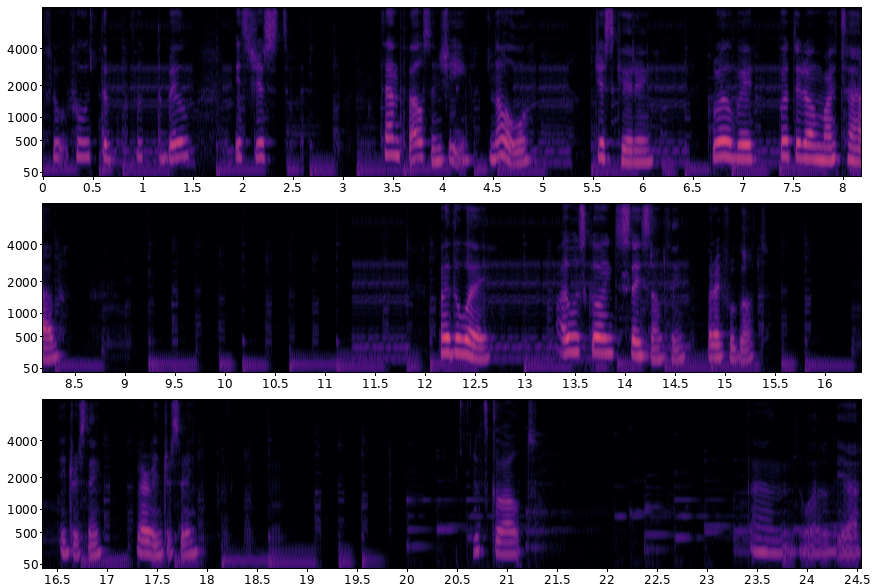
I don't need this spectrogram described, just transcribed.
foot the foot the bill? It's just 10,000 G. No, just kidding. Will Grillby, put it on my tab. By the way, I was going to say something, but I forgot. Interesting. Very interesting. Let's go out. And, well, yeah.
